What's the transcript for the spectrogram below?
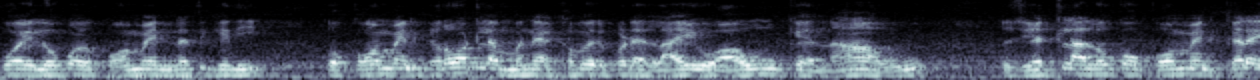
કોઈ લોકોએ કોમેન્ટ નથી કરી. તો કોમેન્ટ કરો એટલે મને ખબર પડે લાઈવ આવું કે ના આવું. તો જેટલા લોકો કોમેન્ટ કરે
